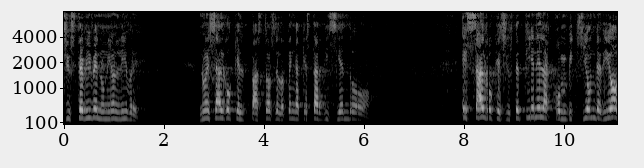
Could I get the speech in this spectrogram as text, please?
Si usted vive en unión libre, no es algo que el pastor se lo tenga que estar diciendo. Es algo que si usted tiene la convicción de Dios,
